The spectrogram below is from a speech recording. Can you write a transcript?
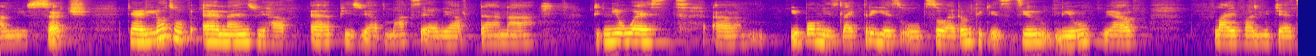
and you search. There are a lot of airlines. We have Airpeace, we have Max Air, we have Dana. The newest um, IBOM is like three years old, so I don't think it's still new. We have Fly Value Jet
